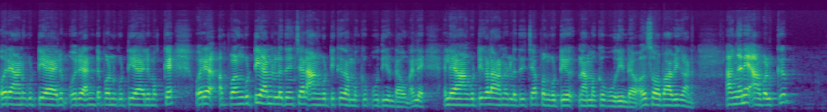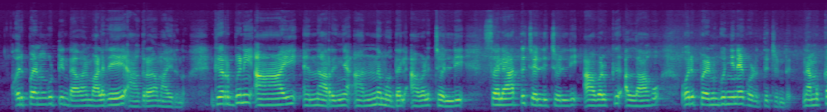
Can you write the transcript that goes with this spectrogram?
ഒരാൺകുട്ടിയായാലും ഒരു രണ്ട് പെൺകുട്ടിയായാലും ഒക്കെ ഒരു പെൺകുട്ടിയാണുള്ളത് വെച്ചാൽ ആൺകുട്ടിക്ക് നമുക്ക് പൂതി ഉണ്ടാവും അല്ലേ? അല്ലെ ആൺകുട്ടികളാണുള്ളത് വെച്ചാൽ പെൺകുട്ടി നമുക്ക് പൂതി ഉണ്ടാവും അത് സ്വാഭാവികമാണ്. അങ്ങനെ അവൾക്ക് ഒരു പെൺകുട്ടി ഉണ്ടാവാൻ വളരെ ആഗ്രഹമായിരുന്നു. ഗർഭിണി ആയി എന്നറിഞ്ഞ അന്ന് മുതൽ അവൾ ചൊല്ലി സ്വലാത്ത് ചൊല്ലി ചൊല്ലി അവൾക്ക് അള്ളാഹു ഒരു പെൺകുഞ്ഞിനെ കൊടുത്തിട്ടുണ്ട്. നമുക്ക്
